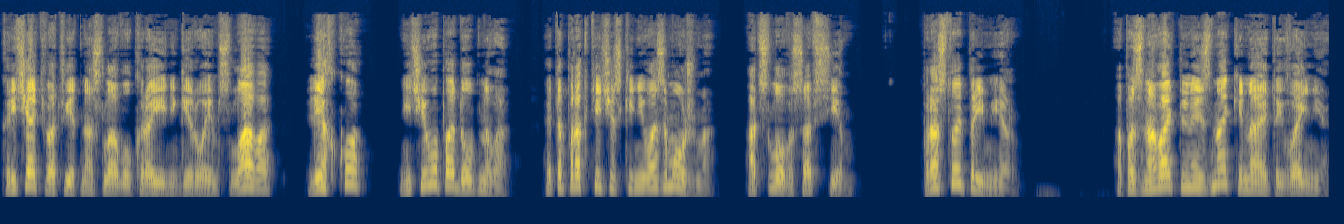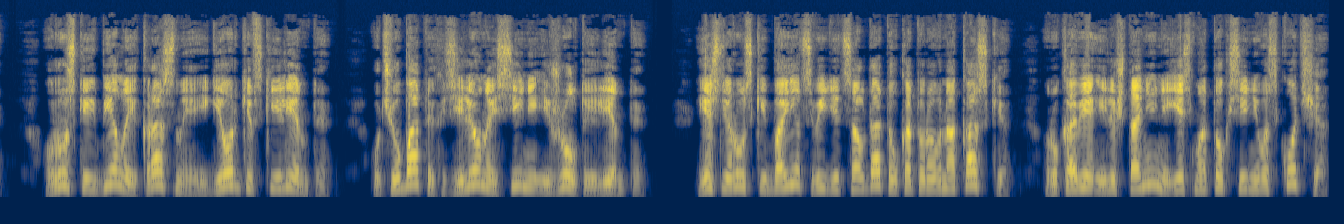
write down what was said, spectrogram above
кричать в ответ на славу Украине героям слава? Легко? Ничего подобного. Это практически невозможно. От слова совсем. Простой пример. Опознавательные знаки на этой войне. У русских белые, красные и георгиевские ленты. У чубатых зеленые, синие и желтые ленты. Если русский боец видит солдата, у которого на каске, рукаве или штанине есть моток синего скотча,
